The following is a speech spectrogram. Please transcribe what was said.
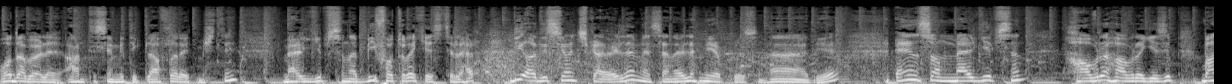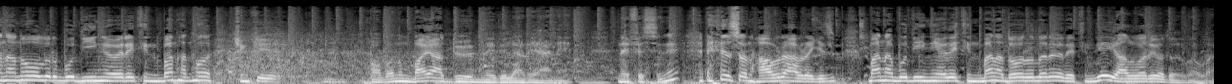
O da böyle antisemitik laflar etmişti. Mel Gibson'a bir fatura kestiler. Bir adisyon çıkar öyle mi sen öyle mi yapıyorsun ha diye. En son Mel Gibson havra havra gezip bana ne olur bu dini öğretin bana ne olur. Çünkü babanın bayağı düğümlediler yani nefesini. En son havra havra gezip bana bu dini öğretin, bana doğruları öğretin diye yalvarıyordu baba.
